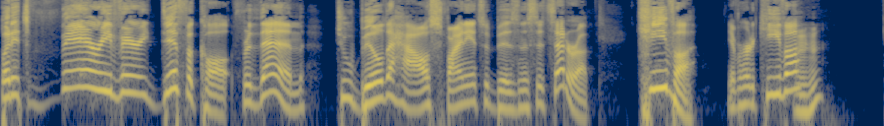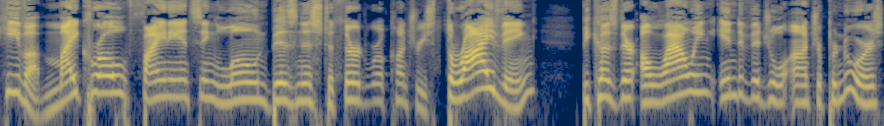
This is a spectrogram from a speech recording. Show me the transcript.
But it's very, very difficult for them to build a house, finance a business, etc. Kiva, you ever heard of Kiva? Mhm. Kiva, micro financing loan business to third world countries, thriving because they're allowing individual entrepreneurs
